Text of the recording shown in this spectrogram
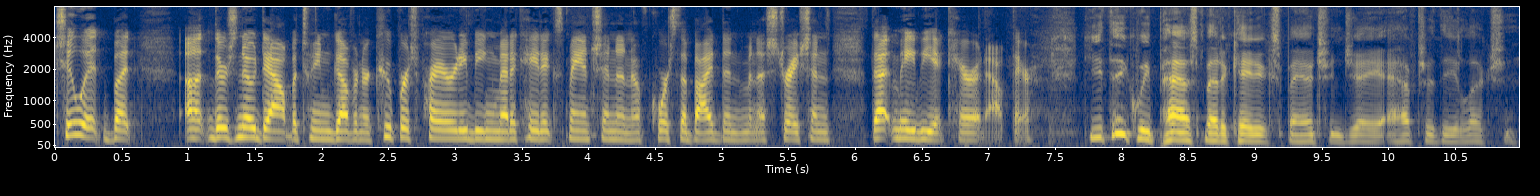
to it. But uh, there's no doubt between Governor Cooper's priority being Medicaid expansion and, of course, the Biden administration, that may be a carrot out there. Do you think we pass Medicaid expansion, Jay, after the election?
